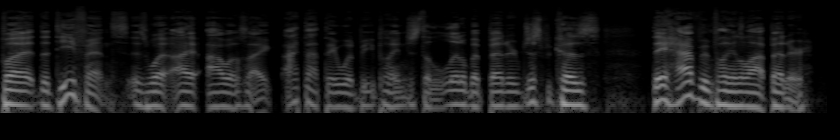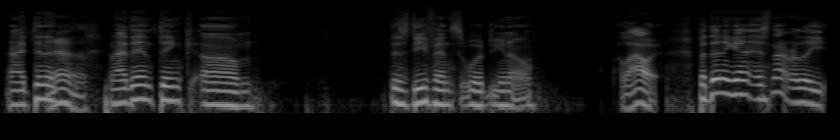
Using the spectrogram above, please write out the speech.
but the defense is what I I was like. I thought they would be playing just a little bit better, just because they have been playing a lot better, and I didn't. Yeah. And I didn't think um, this defense would, you know, allow it. But then again, it's not really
